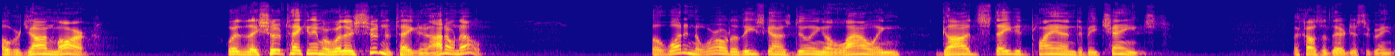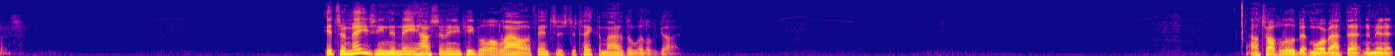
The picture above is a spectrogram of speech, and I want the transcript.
over John Mark? Whether they should have taken him or whether they shouldn't have taken him, I don't know. But what in the world are these guys doing allowing God's stated plan to be changed because of their disagreements? It's amazing to me how so many people allow offenses to take them out of the will of God. I'll talk a little bit more about that in a minute.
